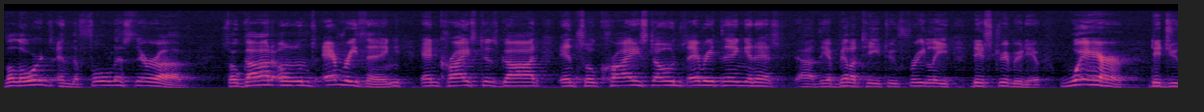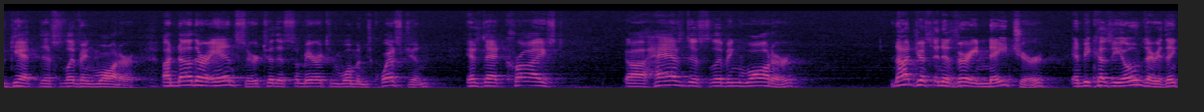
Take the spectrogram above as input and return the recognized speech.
the Lord's, and the fullness thereof. So God owns everything, and Christ is God, and so Christ owns everything and has uh, the ability to freely distribute it. Where did you get this living water? Another answer to the Samaritan woman's question is that Christ uh, has this living water, not just in his very nature and because he owns everything,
